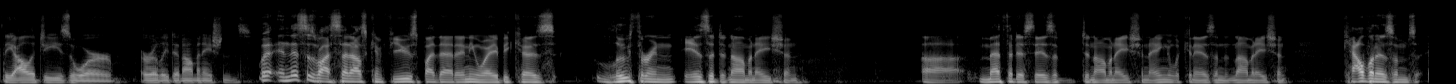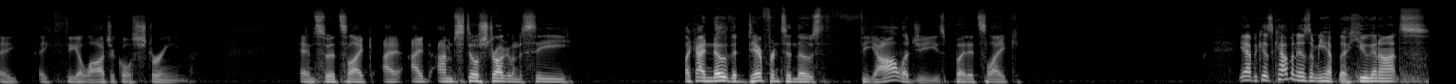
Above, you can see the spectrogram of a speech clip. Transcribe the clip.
theologies or early denominations? Well, and this is why I said I was confused by that anyway, because Lutheran is a denomination, uh, Methodist is a denomination, Anglican is a denomination, Calvinism's a, a theological stream. And so it's like I, I I'm still struggling to see like I know the difference in those theologies, but it's like Yeah, because Calvinism, you have the Huguenots.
